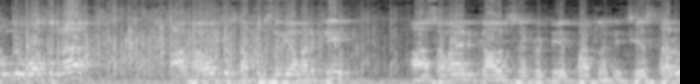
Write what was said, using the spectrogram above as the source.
ముందుకు పోతున్నా ఆ భగవంతుడు తప్పనిసరిగా మనకి ఆ సమయానికి కావలసినటువంటి ఏర్పాట్లన్నీ చేస్తారు.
